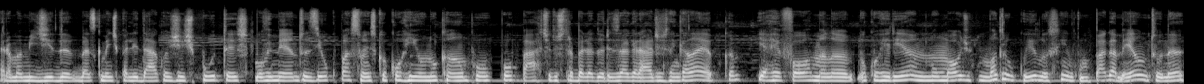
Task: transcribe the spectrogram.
era uma medida basicamente para lidar com as disputas, movimentos e ocupações que ocorriam no campo por parte dos trabalhadores agrários naquela época. E a reforma ela ocorreria num molde mó tranquilo, assim, com pagamento, né,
